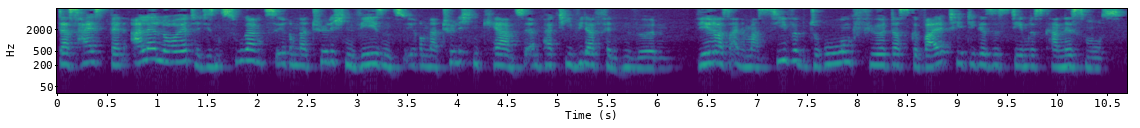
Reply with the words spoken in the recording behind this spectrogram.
Das heißt, wenn alle Leute diesen Zugang zu ihrem natürlichen Wesen, zu ihrem natürlichen Kern, zur Empathie wiederfinden würden, wäre das eine massive Bedrohung für das gewalttätige System des Karnismus,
